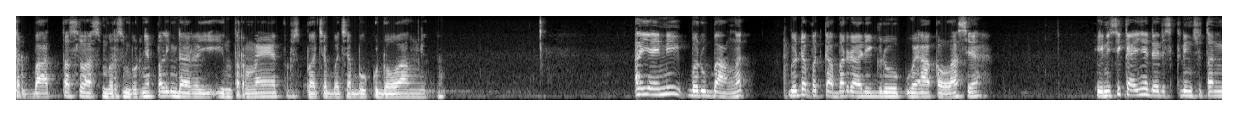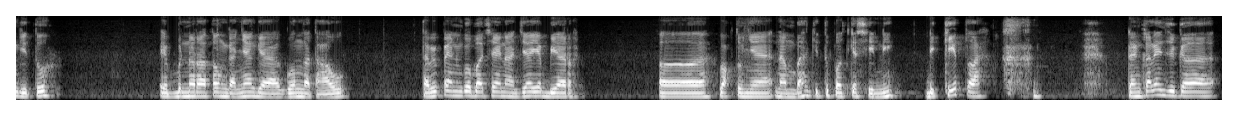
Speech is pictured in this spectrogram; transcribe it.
terbatas lah sumber-sumbernya paling dari internet terus baca-baca buku doang gitu. Ah ya ini baru banget. Gue dapat kabar dari grup WA kelas ya. Ini sih kayaknya dari screenshotan gitu. Ya bener atau enggaknya ya gue nggak tahu. Tapi pengen gue bacain aja ya biar uh, waktunya nambah gitu podcast ini. Dikit lah. Dan kalian juga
